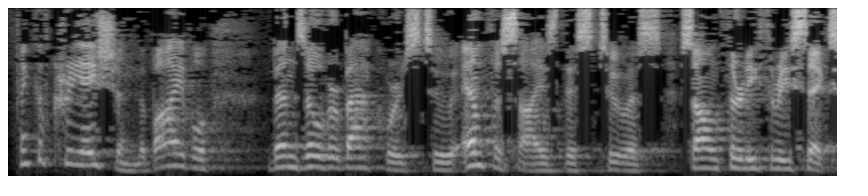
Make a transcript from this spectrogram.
Think of creation. The Bible bends over backwards to emphasize this to us. Psalm 33 6.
